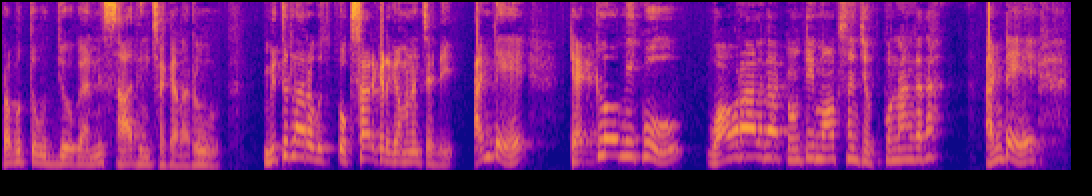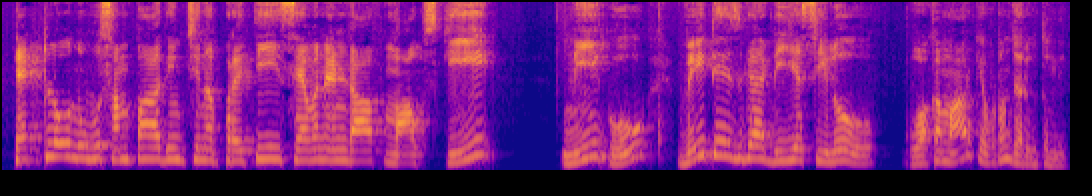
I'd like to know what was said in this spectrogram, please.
ప్రభుత్వ ఉద్యోగాన్ని సాధించగలరు. మిత్రులారా ఒకసారి ఇక్కడ గమనించండి. అంటే టెట్లో మీకు ఓవరాల్గా ట్వంటీ మార్క్స్ అని చెప్పుకున్నాం కదా? అంటే టెట్లో నువ్వు సంపాదించిన ప్రతి సెవెన్ అండ్ హాఫ్ మార్క్స్కి నీకు వెయిటేజ్గా డిఎస్సిలో ఒక మార్క్ ఇవ్వడం జరుగుతుంది.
